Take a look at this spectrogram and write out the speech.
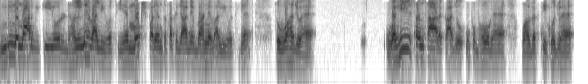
निम्न मार्ग की ओर ढलने वाली होती है, मोक्ष पर्यंत तक जाने बहने वाली होती है। तो वह जो है वही संसार का जो उपभोग है, वह व्यक्ति को जो है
